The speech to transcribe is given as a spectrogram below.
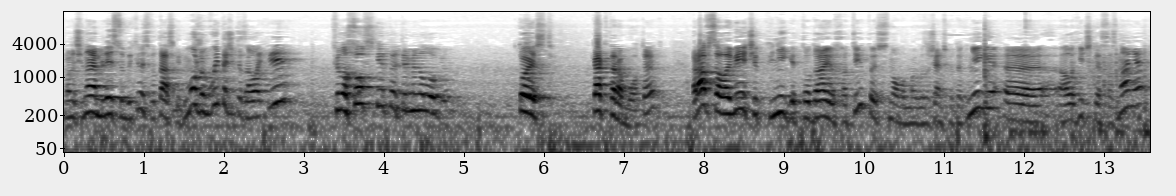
мы начинаем лезть в объективность, вытаскивать. Можем вытащить из Галахи философские терминологию. То есть, как это работает? Рав Соловейчик в книге Туда и Хати, то есть снова мы возвращаемся к этой книге, э, «Галактическое сознание»,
